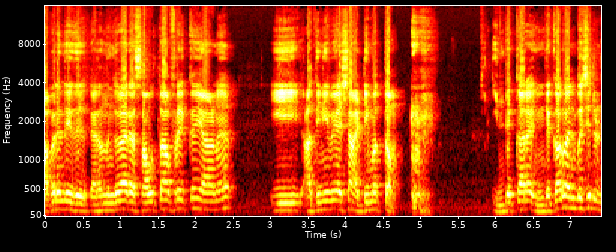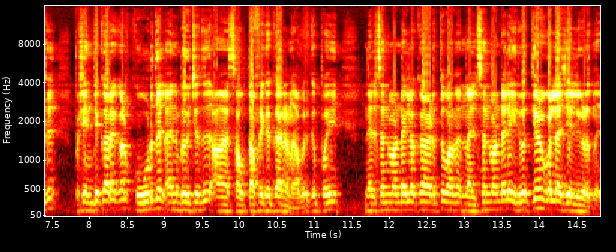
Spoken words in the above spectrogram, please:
അവരെന്ത് ചെയ്ത്? കാരണം നിങ്ങൾക്ക് സൗത്ത് ആഫ്രിക്കയാണ് ഈ അധിനിവേശ അടിമത്തം. ഇന്ത്യക്കാരെ ഇന്ത്യക്കാരും അനുഭവിച്ചിട്ടുണ്ട്. പക്ഷെ ഇന്ത്യക്കാരെക്കാൾ കൂടുതൽ അനുഭവിച്ചത് സൗത്ത് ആഫ്രിക്കക്കാരാണ്. അവർക്ക് പോയി നെൽസൺ മണ്ടയിലൊക്കെ അടുത്ത് വന്ന നെൽസൺ മണ്ടയിലെ ഇരുപത്തിയേഴ് കൊല്ല ജയിലിൽ കിടന്ന്.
